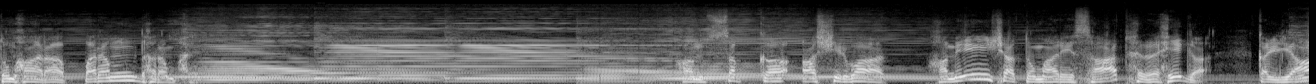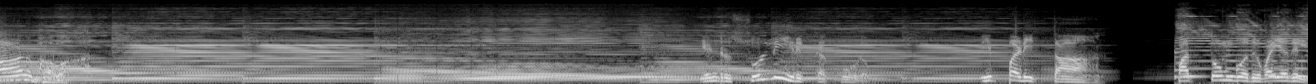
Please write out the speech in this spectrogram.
तुम्हारा परम धर्म है हम सबका आशीर्वाद हमेशा तुम्हारे साथ रहेगा कल्याण भवा என்று சொல்லி இருக்கக்கூடும் இப்படித்தான் பத்தொன்பது வயதில்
